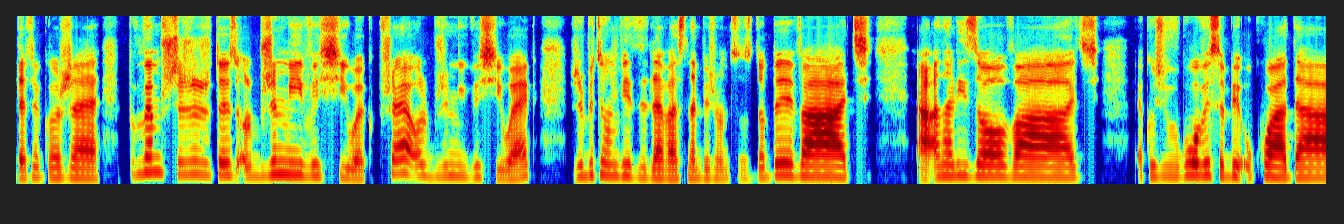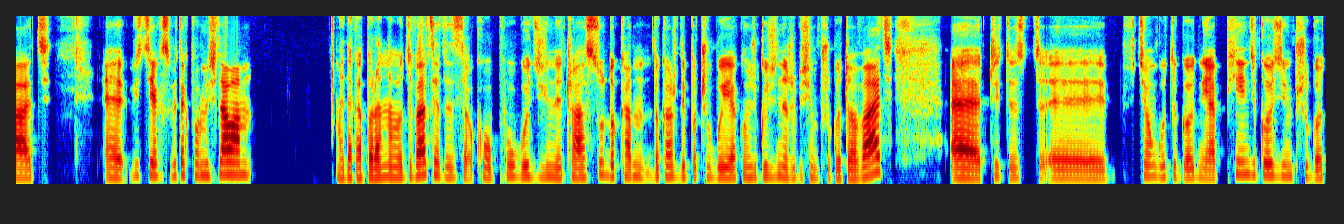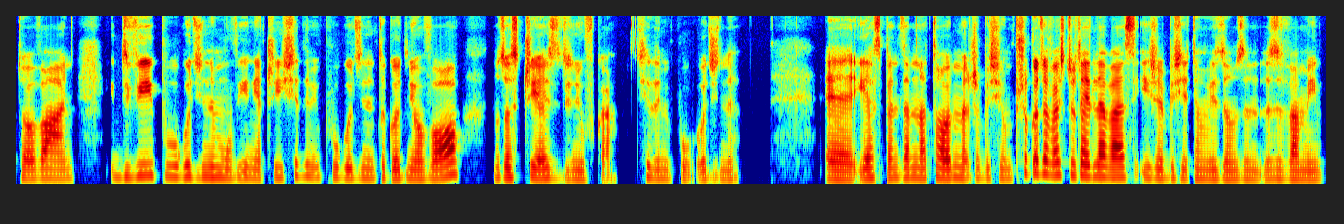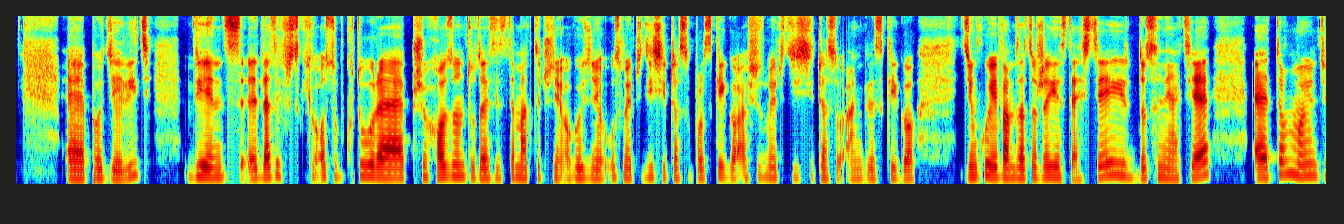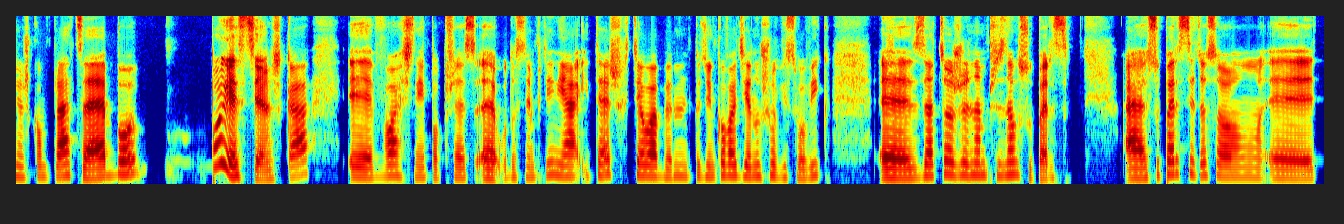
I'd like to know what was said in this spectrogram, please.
dlatego że powiem szczerze, że to jest olbrzymi wysiłek, przeolbrzymi wysiłek, żeby tą wiedzę dla Was na bieżąco zdobywać, analizować, jakoś w głowie sobie układać. E, Wiecie, jak sobie tak pomyślałam, Taka poranna motywacja to jest około pół godziny czasu. Do, kan- do każdej potrzebuję jakąś godzinę, żeby się przygotować. E, czyli to jest e, w ciągu tygodnia 5 godzin przygotowań i 2,5 godziny mówienia, czyli 7,5 godziny tygodniowo. No to jest czyjaś dniówka. 7,5 godziny. E, Ja spędzam na to, żeby się przygotować tutaj dla Was i żeby się tą wiedzą z, z Wami e, podzielić. Więc e, dla tych wszystkich osób, które przychodzą tutaj systematycznie o godzinie 8.30 czasu polskiego, a 7.30 czasu angielskiego, dziękuję Wam za to, że jesteście i doceniacie tą moją ciężką pracę, bo bo jest ciężka, właśnie poprzez udostępnienia i też chciałabym podziękować Januszowi Słowik za to, że nam przyznał supers. E, Supersy to są e,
